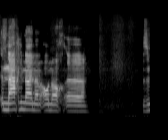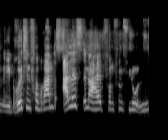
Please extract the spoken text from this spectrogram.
im Nachhinein dann auch noch, äh, sind mir die Brötchen verbrannt. Alles innerhalb von fünf Minuten.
